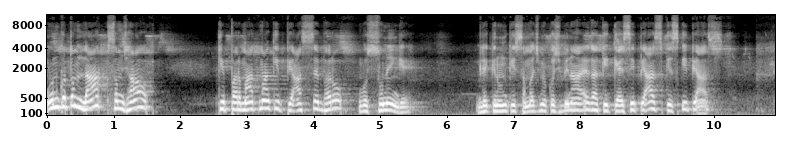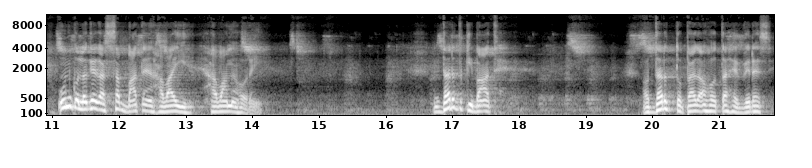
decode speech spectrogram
उनको तुम लाख समझाओ कि परमात्मा की प्यास से भरो, वो सुनेंगे। लेकिन उनकी समझ में कुछ भी ना आएगा कि कैसी प्यास, किसकी प्यास। उनको लगेगा सब बातें हवाई हवा में हो रही। दर्द की बात है। और दर्द तो पैदा होता है विरह से।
